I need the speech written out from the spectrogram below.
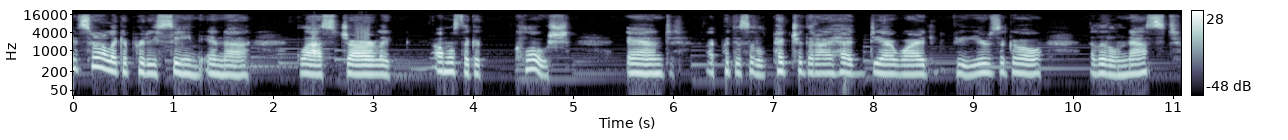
It's sort of like a pretty scene in a glass jar, like almost like a cloche. And I put this little picture that I had DIYed a few years ago, a little nest.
